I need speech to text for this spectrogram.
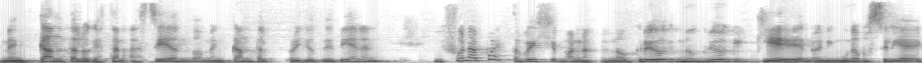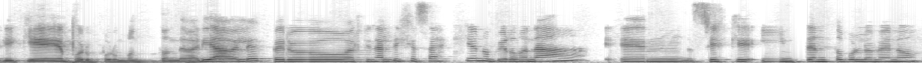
me encanta lo que están haciendo, me encanta el proyecto que tienen y fue una apuesta, porque dije, bueno, no creo, no creo que quede, no hay ninguna posibilidad de que quede por, por un montón de variables, pero al final dije, ¿sabes qué? No pierdo nada em, si es que intento por lo menos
